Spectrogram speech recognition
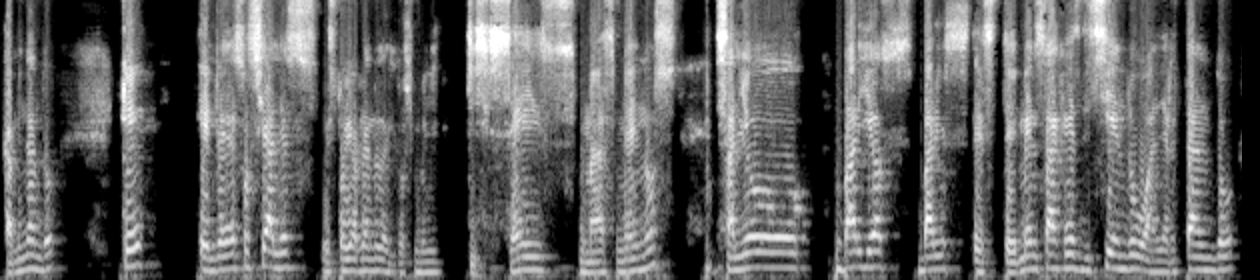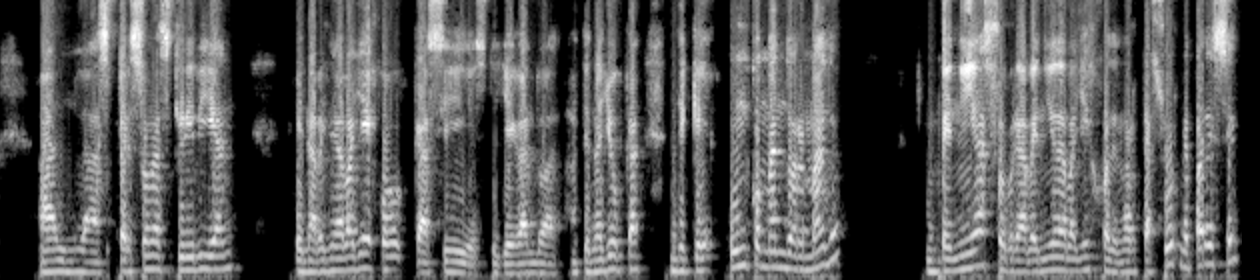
caminando, que en redes sociales, estoy hablando del 2016 más menos, salió varios, varios este, mensajes diciendo o alertando a las personas que vivían en Avenida Vallejo, casi este, llegando a, Tenayuca, de que un comando armado venía sobre Avenida Vallejo de norte a sur, me parece,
